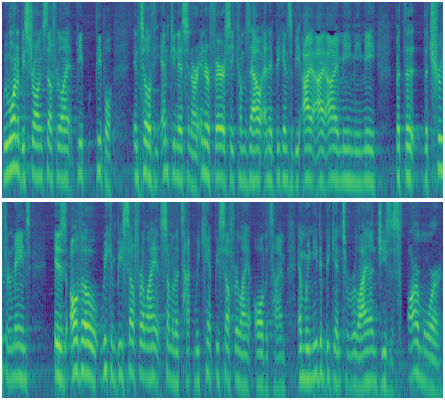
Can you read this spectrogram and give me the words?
We want to be strong, self reliant pe- people until the emptiness in our inner Pharisee comes out and it begins to be I, I, I, me, me, me. But the, the truth remains is although we can be self reliant some of the time, we can't be self reliant all the time. And we need to begin to rely on Jesus far more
